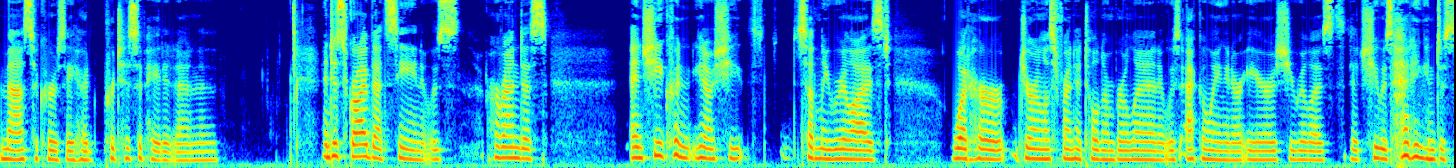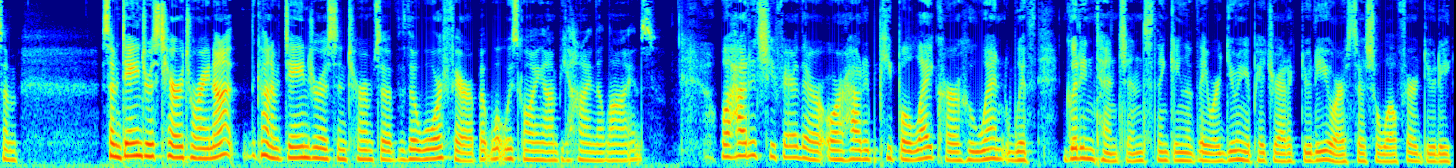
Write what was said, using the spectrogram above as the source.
massacres they had participated in and, and describe that scene. It was horrendous. And she couldn't, you know, she suddenly realized what her journalist friend had told her in Berlin. It was echoing in her ears. She realized that she was heading into some some dangerous territory, not kind of dangerous in terms of the warfare, but what was going on behind the lines. Well, how did she fare there, or how did people like her who went with good intentions, thinking that they were doing a patriotic duty or a social welfare duty,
